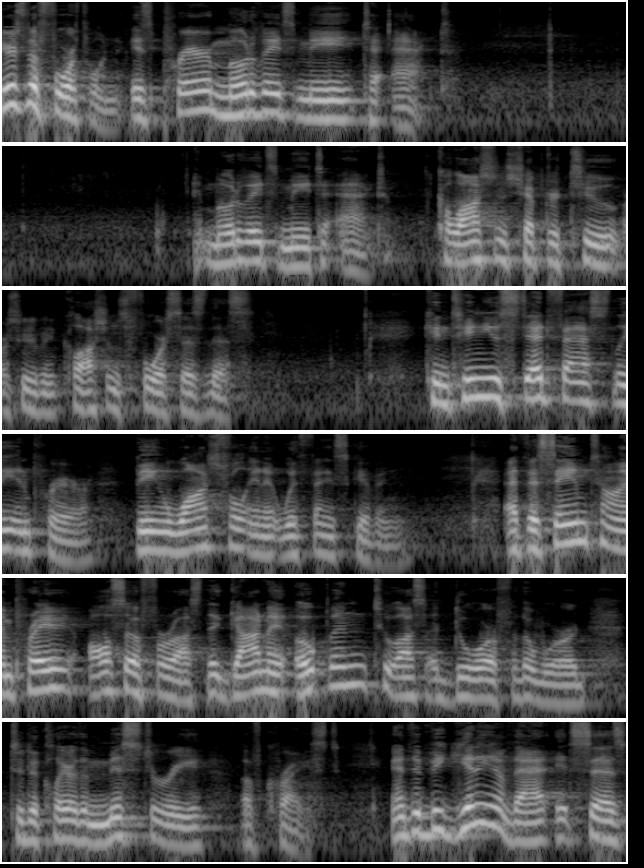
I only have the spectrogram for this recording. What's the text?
Here's the fourth one is prayer motivates me to act. It motivates me to act. Colossians chapter 2, or excuse me, Colossians 4 says this. Continue steadfastly in prayer, being watchful in it with thanksgiving. At the same time, pray also for us that God may open to us a door for the word to declare the mystery of Christ. And at the beginning of that, it says,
